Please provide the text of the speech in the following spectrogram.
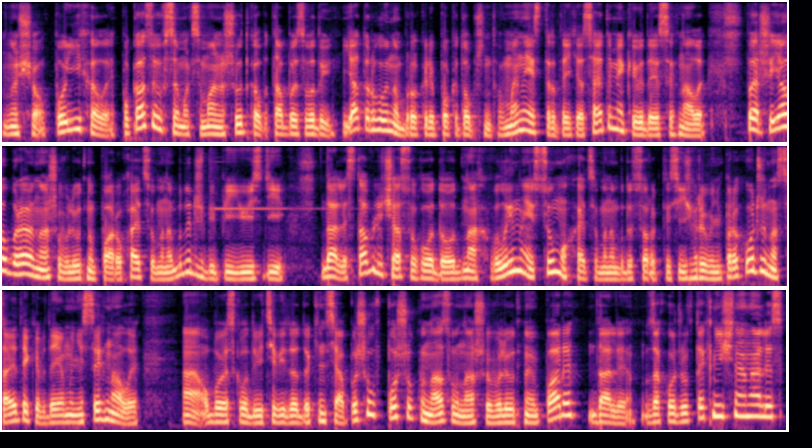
Ну що, поїхали. Показую все максимально швидко та без води. Я торгую на брокері Pocket Option, в мене є стратегія сайтом, який видає сигнали. Перше, я обираю нашу валютну пару, хай це у мене буде GBP USD. Далі ставлю час угоду 1 хвилина і суму, хай це в мене буде 40 тисяч гривень. Переходжу на сайт, який видає мені сигнали. А, обов'язково дивіться відео до кінця. Пишу в пошуку назву нашої валютної пари. Далі заходжу в технічний аналіз.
